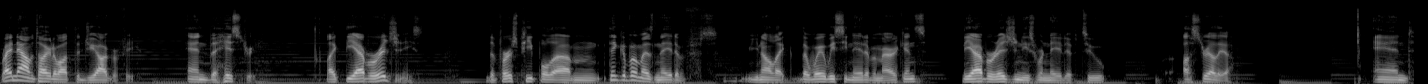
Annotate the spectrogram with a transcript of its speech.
Right now I'm talking about the geography and the history. Like the Aborigines. The first people um think of them as natives, you know, like the way we see Native Americans. The Aborigines were native to Australia. And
